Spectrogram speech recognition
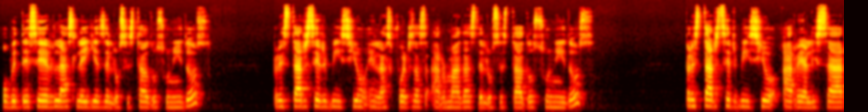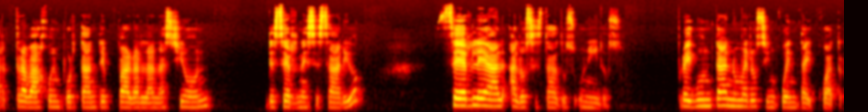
Obedecer las leyes de los Estados Unidos. Prestar servicio en las Fuerzas Armadas de los Estados Unidos prestar servicio a realizar trabajo importante para la nación de ser necesario, ser leal a los Estados Unidos. Pregunta número 54.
